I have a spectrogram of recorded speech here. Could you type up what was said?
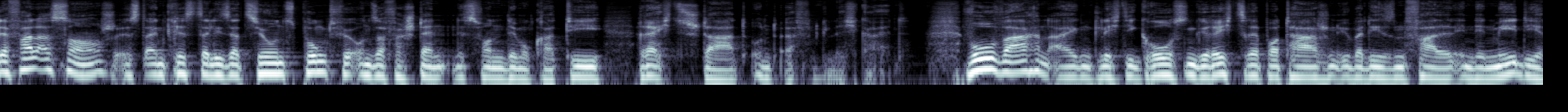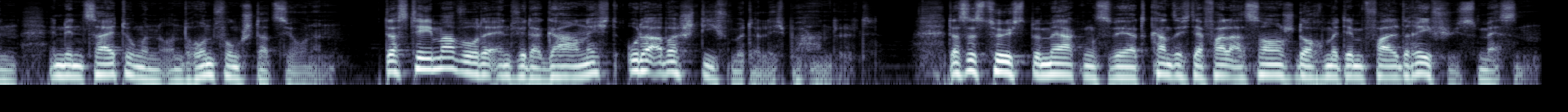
Der Fall Assange ist ein Kristallisationspunkt für unser Verständnis von Demokratie, Rechtsstaat und Öffentlichkeit. Wo waren eigentlich die großen Gerichtsreportagen über diesen Fall in den Medien, in den Zeitungen und Rundfunkstationen? Das Thema wurde entweder gar nicht oder aber stiefmütterlich behandelt. Das ist höchst bemerkenswert, kann sich der Fall Assange doch mit dem Fall Dreyfus messen.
